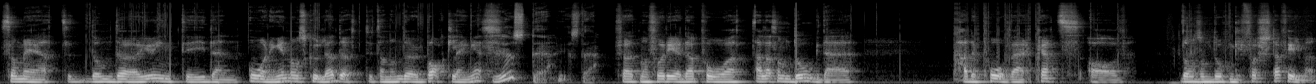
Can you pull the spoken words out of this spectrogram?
Som är att de dör ju inte i den ordningen de skulle ha dött, utan de dör baklänges. Just det, just det. För att man får reda på att alla som dog där hade påverkats av de som dog i första filmen.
